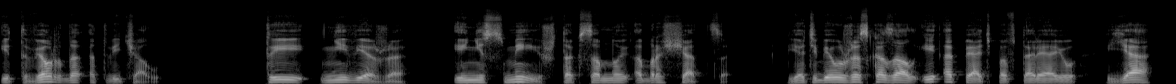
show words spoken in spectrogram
и твердо отвечал. — Ты невежа и не смеешь так со мной обращаться. Я тебе уже сказал и опять повторяю, я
